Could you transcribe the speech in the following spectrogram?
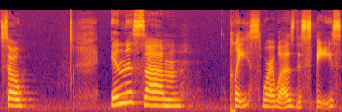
So in this um, place where i was this space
